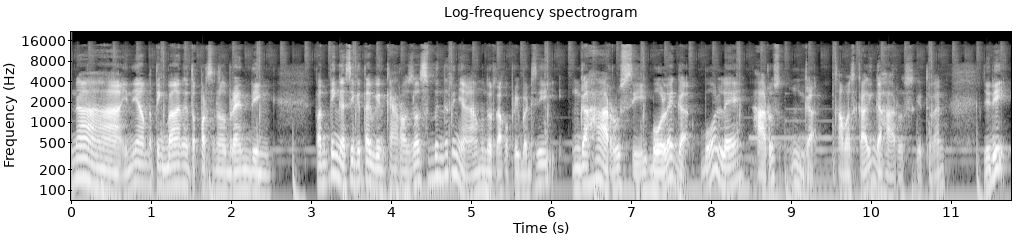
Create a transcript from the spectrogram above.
Nah, ini yang penting banget untuk personal branding. Penting gak sih kita bikin carousel? Sebenarnya menurut aku pribadi sih nggak harus sih. Boleh gak? Boleh. Harus? Enggak. Sama sekali nggak harus gitu kan. Jadi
